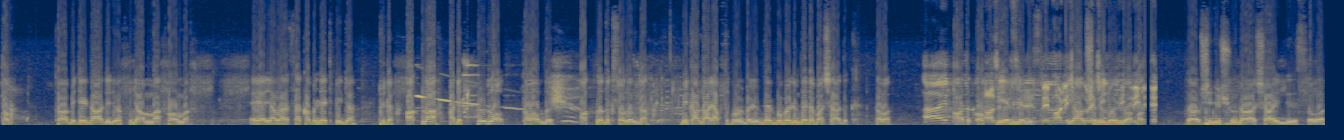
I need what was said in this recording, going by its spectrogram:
Tam. Tamam bir kere daha deniyor. Yanmaz olmaz. Eğer yanarsa kabul etmeyeceğim. Çünkü atla. Hadi hızlı ol. Tamamdır. Atladık sonunda. Bir tane daha yaptık bu bölümde. Bu bölümde de başardık. Tamam. Artık ok Taze diyebiliriz. Ya şu videoyu da Tamam şimdi şuradan aşağı ineceğiz sonra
